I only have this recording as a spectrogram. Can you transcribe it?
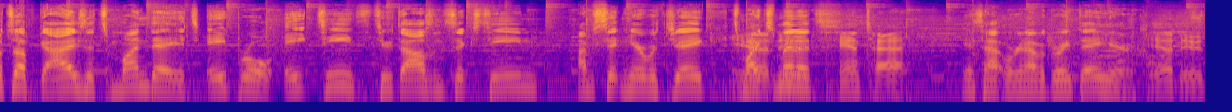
What's up, guys? It's Monday. It's April 18th, 2016. I'm sitting here with Jake. It's Yeah, Mike's dude. Minutes. And Tat. Yes, ha- we're going to have a great day here. Yeah, dude.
